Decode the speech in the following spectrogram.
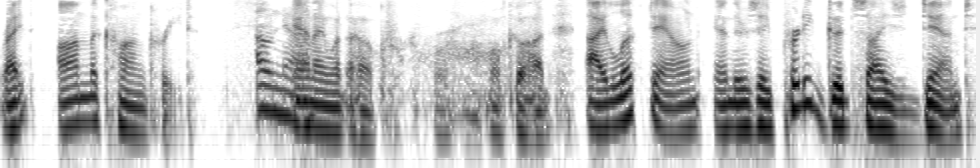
right? On the concrete. Oh no. And I went, oh, oh God. I looked down and there's a pretty good sized dent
